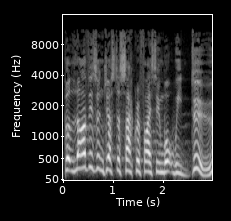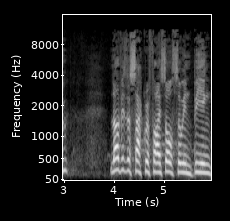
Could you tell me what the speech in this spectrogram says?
But love isn't just a sacrifice in what we do. Love is a sacrifice also in being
